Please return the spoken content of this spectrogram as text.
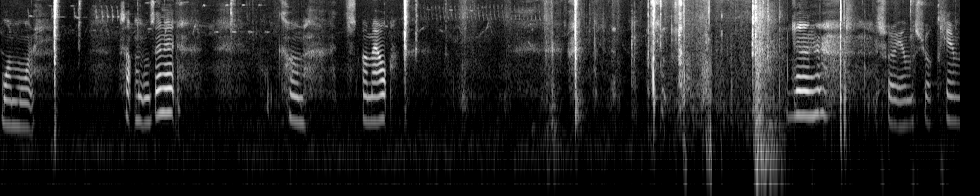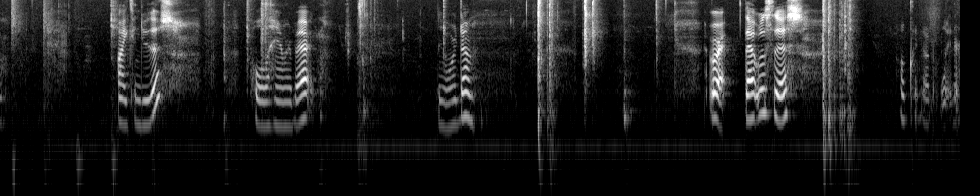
One more. Something was in it. Come, I'm out. Then, sorry, I almost dropped the camera. I can do this. Pull the hammer back. Then we're done. Alright, that was this. I'll clean that up later.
